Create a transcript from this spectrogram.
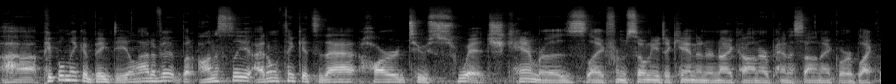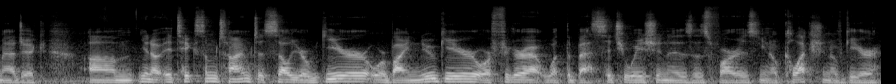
Uh, people make a big deal out of it, but honestly, I don't think it's that hard to switch cameras like from Sony to Canon or Nikon or Panasonic or Blackmagic. Um, you know, it takes some time to sell your gear or buy new gear or figure out what the best situation is as far as, you know, collection of gear.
